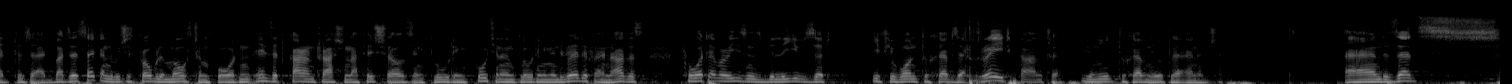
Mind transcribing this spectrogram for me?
add to that? But the second, which is probably most important, is that current Russian officials, including Putin, including Medvedev and others, for whatever reasons, believe that if you want to have the great country, you need to have nuclear energy. And that's,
